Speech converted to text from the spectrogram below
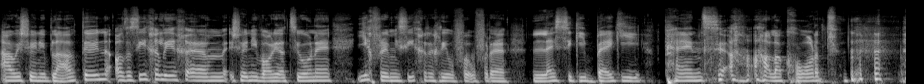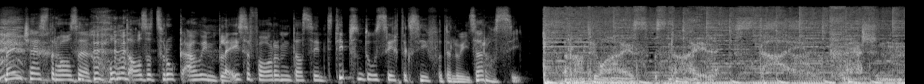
Auch in schöne Blautöne. Also sicherlich ähm, schöne Variationen. Ich freue mich sicher ein bisschen auf, auf eine lässige Baggy Pants à la Corde. Manchester-Hose kommt also zurück, auch in Blazerform. Das sind Tipps und Aussichten von der Luisa Rossi. Radio 1 Style. Style. Fashion.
